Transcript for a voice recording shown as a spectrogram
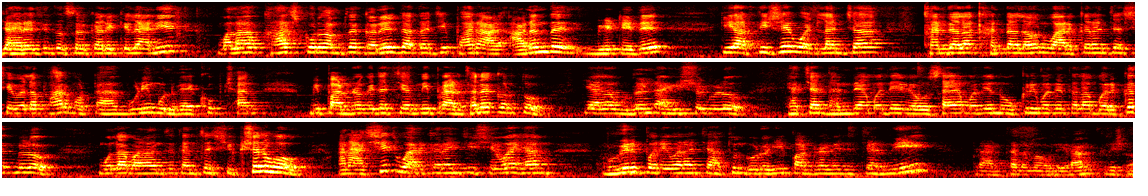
जाहिरातीचं सहकार्य केलं. आणि मला खास करून आमच्या गणेश दादाची फार आ- आनंद भेट येते की अतिशय वडिलांच्या खांद्याला खांदा लावून वारकऱ्यांच्या सेवेला फार मोठा हा गुणी मुलगा आहे. खूप छान मी पांडुरंगाच्या चरणी प्रार्थना करतो. याला उदंड आयुष्य मिळो ह्याच्या धंद्यामध्ये व्यवसायामध्ये नोकरीमध्ये त्याला बरकत मिळो मुलाबाळांचं त्यांचं शिक्षण हो आणि अशीच वारकऱ्यांची सेवा ह्या भुईर परिवाराच्या हातून घडो ही पांडुरंगाच्या चरणी प्रार्थना माऊली. रामकृष्ण.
